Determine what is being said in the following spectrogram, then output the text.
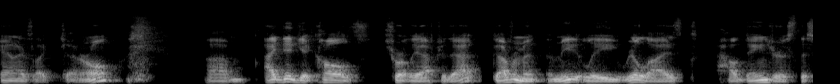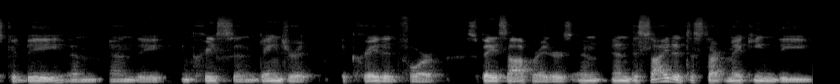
and I was like, General, um, I did get calls shortly after that. Government immediately realized how dangerous this could be and, and the increase in danger it, it created for space operators and, and decided to start making the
